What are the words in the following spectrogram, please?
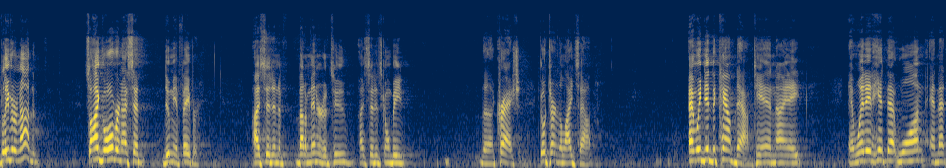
believe it or not. So I go over and I said, Do me a favor. I said, In a, about a minute or two, I said, It's going to be the crash, go turn the lights out. And we did the countdown 10, 9, 8. And when it hit that one and that,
